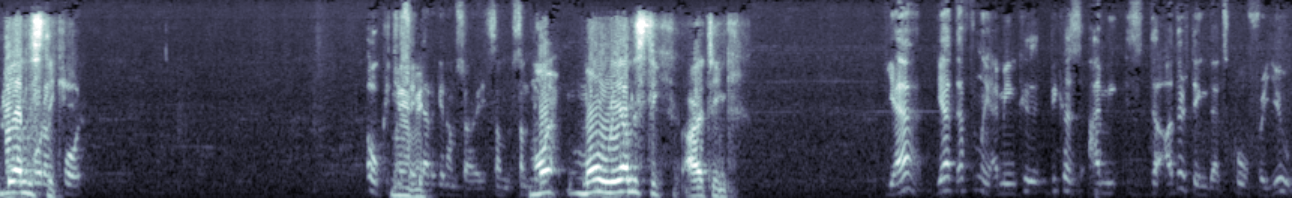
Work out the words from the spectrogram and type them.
quote, realistic. unquote- Oh, could you say that again? I'm sorry. Some, some More more realistic, I think. Yeah, yeah, definitely. I mean, because I mean, the other thing that's cool for you,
